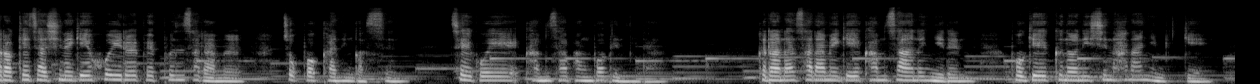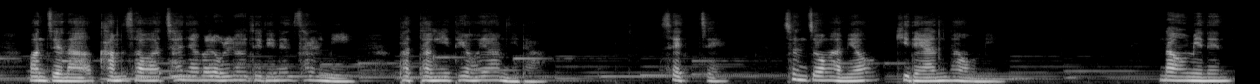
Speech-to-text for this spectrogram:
그렇게 자신에게 호의를 베푼 사람을 축복하는 것은 최고의 감사 방법입니다. 그러나 사람에게 감사하는 일은 복의 근원이신 하나님께 언제나 감사와 찬양을 올려드리는 삶이 바탕이 되어야 합니다. 셋째, 순종하며 기대한 나오미. 나오미는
